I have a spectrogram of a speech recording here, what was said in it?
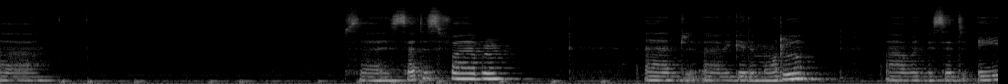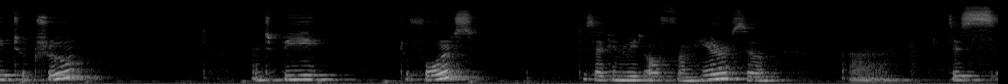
uh, satisfiable and uh, we get a model uh, when we set A to true and B to false. This I can read off from here. So uh, this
